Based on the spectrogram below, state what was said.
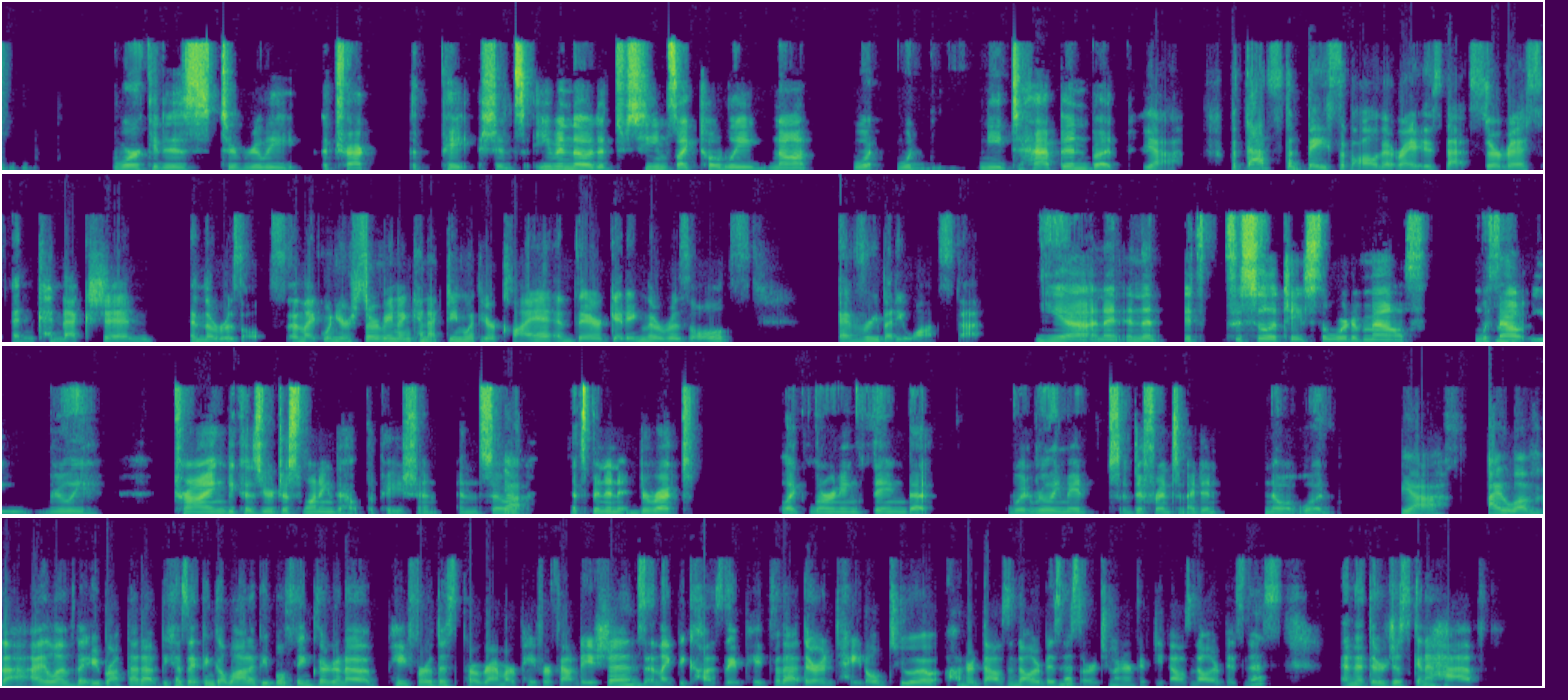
work it is to really attract the patients, even though it seems like totally not what would need to happen but yeah. But that's the base of all of it right is that service and connection and the results. And like when you're serving and connecting with your client and they're getting the results everybody wants that. Yeah and I, and then it facilitates the word of mouth without mm-hmm. you really trying because you're just wanting to help the patient. And so yeah. that's been an indirect like learning thing that what really made a difference and i didn't know it would yeah. I love that. I love that you brought that up because I think a lot of people think they're going to pay for this program or pay for foundations. And like, because they paid for that, they're entitled to a $100,000 business or a $250,000 business. And that they're just going to have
